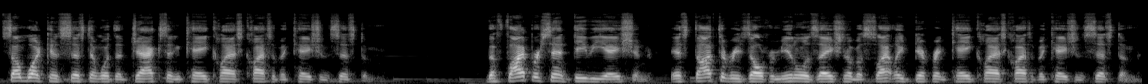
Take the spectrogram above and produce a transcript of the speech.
somewhat consistent with the Jackson K-Class classification system. The 5% deviation is thought to result from utilization of a slightly different K-Class classification system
